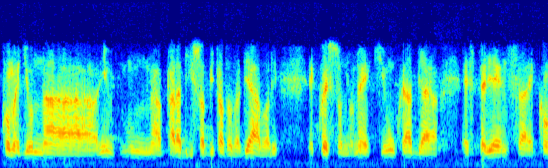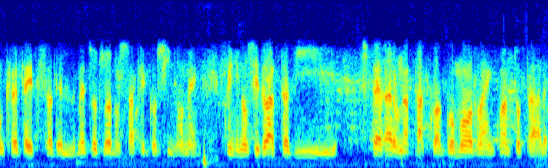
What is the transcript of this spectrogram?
come di una, paradiso abitato da diavoli e questo non è, chiunque abbia esperienza e concretezza del mezzogiorno sa che così non è, quindi non si tratta di sperare un attacco a Gomorra in quanto tale,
